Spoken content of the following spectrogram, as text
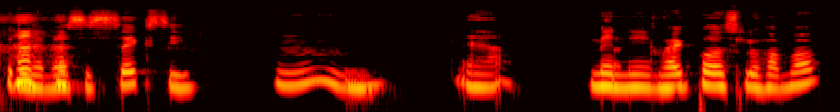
Fordi han er så sexy. Mm. Ja. Men, Du øhm, har ikke prøvet at slå ham op?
